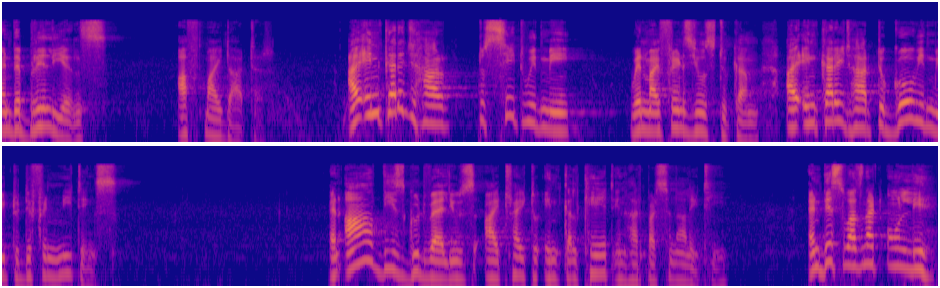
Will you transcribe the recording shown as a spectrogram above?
and the brilliance of my daughter. I encouraged her to sit with me when my friends used to come. I encouraged her to go with me to different meetings. And all these good values I tried to inculcate in her personality. And this was not only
